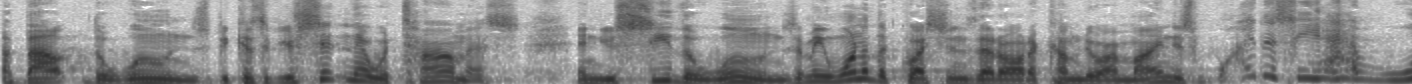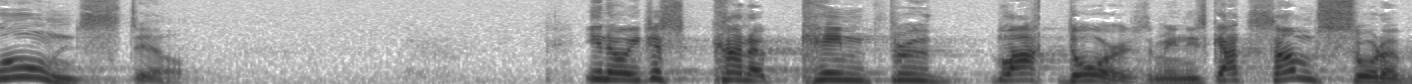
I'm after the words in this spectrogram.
about the wounds. Because if you're sitting there with Thomas and you see the wounds, I mean, one of the questions that ought to come to our mind is why does he have wounds still? You know, he just kind of came through locked doors. I mean, he's got some sort of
